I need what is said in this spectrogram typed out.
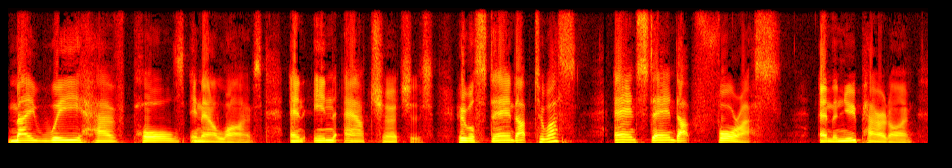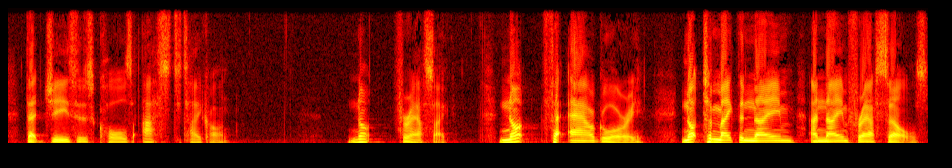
may we have Pauls in our lives and in our churches who will stand up to us and stand up for us and the new paradigm that Jesus calls us to take on. Not for our sake, not for our glory, not to make the name a name for ourselves,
